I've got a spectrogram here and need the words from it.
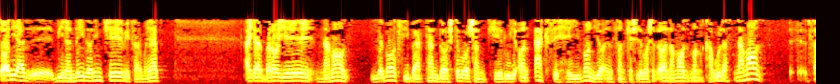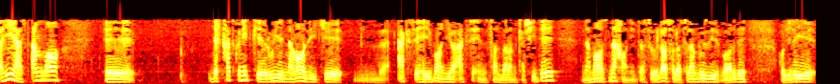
سوالی از بیننده ای داریم که میفرماید اگر برای نماز لباسی بر تن داشته باشم که روی آن عکس حیوان یا انسان کشیده باشد آیا نماز من قبول است؟ نماز صحیح است اما دقت کنید که روی نمازی که عکس حیوان یا عکس انسان بر آن کشیده نماز نخوانید. رسول الله صلی الله علیه و روزی وارد حجره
